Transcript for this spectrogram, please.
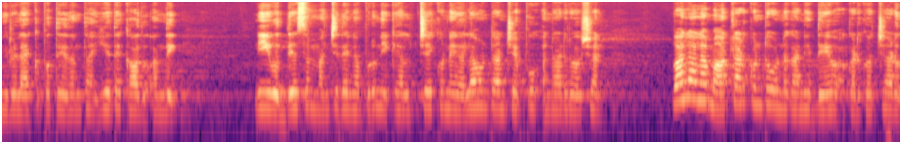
మీరు లేకపోతే ఇదంతా అయ్యేదే కాదు అంది. నీ ఉద్దేశం మంచిదైనప్పుడు నీకు హెల్ప్ చేయకుండా ఎలా ఉంటాను చెప్పు అన్నాడు రోషన్. వాళ్ళు అలా మాట్లాడుకుంటూ ఉండగానే దేవ్ అక్కడికి వచ్చాడు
